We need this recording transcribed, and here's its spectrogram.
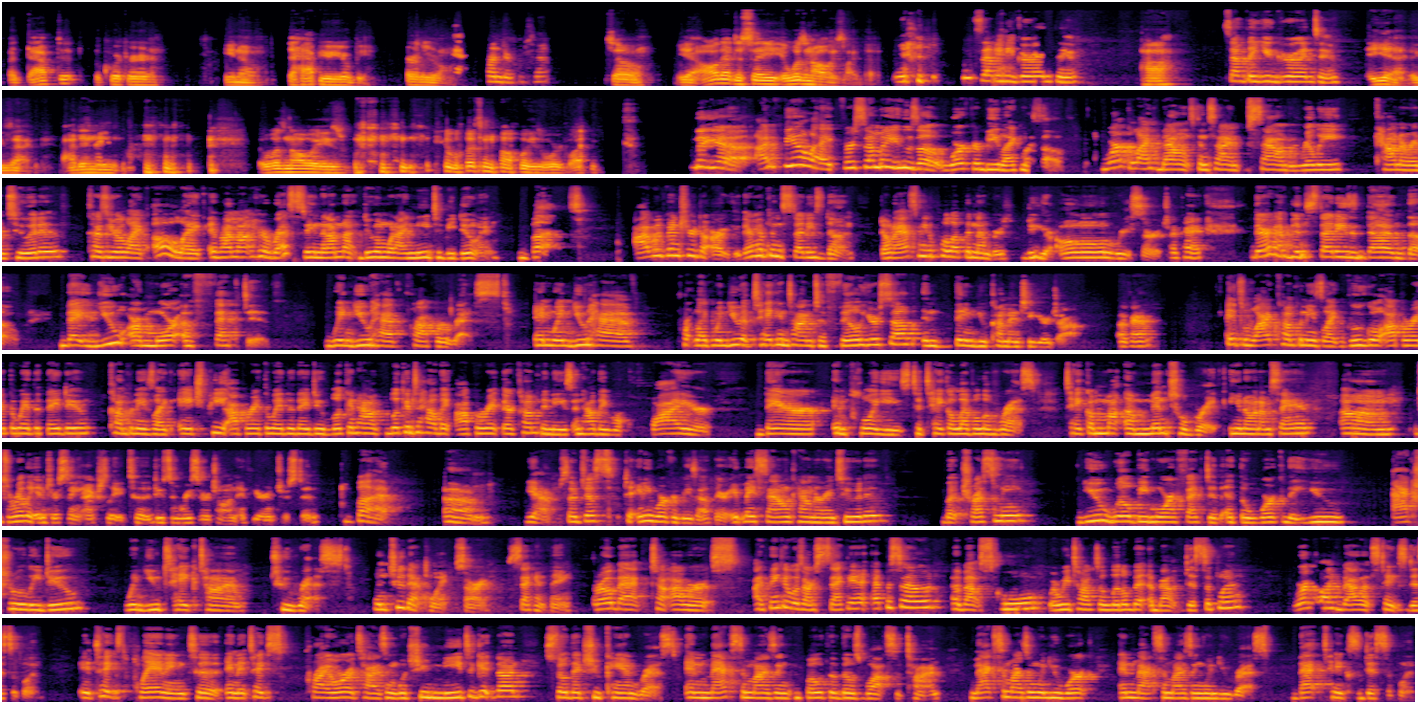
adapt it, the quicker, you know, the happier you'll be earlier on. 100%. So yeah, all that to say it wasn't always like that. Something you grew into. Huh? Something you grew into. Yeah, exactly. I didn't it wasn't always it wasn't always work life. But yeah, I feel like for somebody who's a worker bee like myself, work life balance can sound, sound really counterintuitive because you're like, oh, like if I'm out here resting, then I'm not doing what I need to be doing. But I would venture to argue there have been studies done. Don't ask me to pull up the numbers, do your own research, okay? There have been studies done though that you are more effective when you have proper rest and when you have like when you have taken time to fill yourself and then you come into your job. Okay. It's why companies like Google operate the way that they do. Companies like HP operate the way that they do. Look and how look into how they operate their companies and how they require their employees to take a level of rest, take a, a mental break. You know what I'm saying? Um, it's really interesting actually to do some research on if you're interested. But um, yeah, so just to any worker bees out there, it may sound counterintuitive, but trust me, you will be more effective at the work that you actually do when you take time to rest. And to that point, sorry, second thing, throwback to our, I think it was our second episode about school, where we talked a little bit about discipline. Work life balance takes discipline, it takes planning to, and it takes prioritizing what you need to get done so that you can rest and maximizing both of those blocks of time, maximizing when you work and maximizing when you rest. That takes discipline.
